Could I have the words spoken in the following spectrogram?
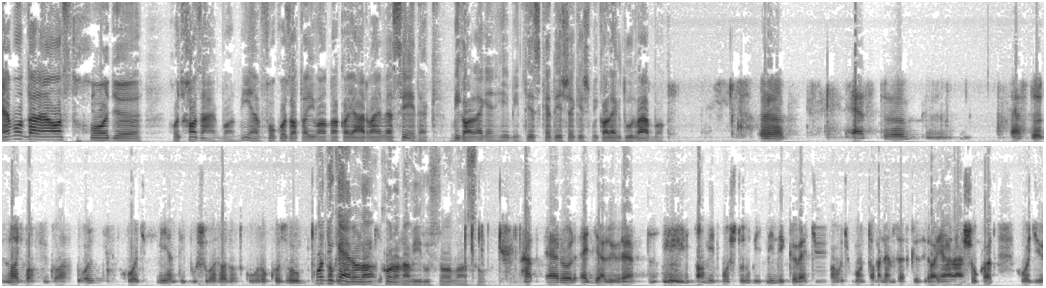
Elmondaná azt, hogy hogy hazánkban milyen fokozatai vannak a járványveszélynek? Mik a legenyhébb intézkedések és mik a legdurvábbak? Ezt, ezt nagyban függ attól, hogy milyen típusú az adott kórokozó. Mondjuk erről a koronavírusról van szó. Hát erről egyelőre, amit most tudunk, itt mindig követjük, ahogy mondtam, a nemzetközi ajánlásokat, hogy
